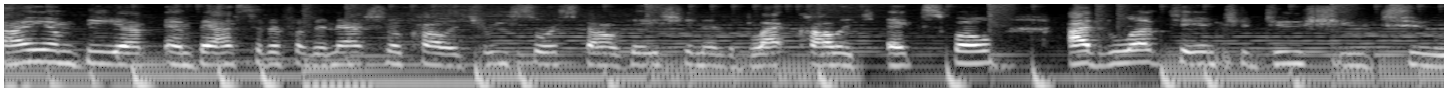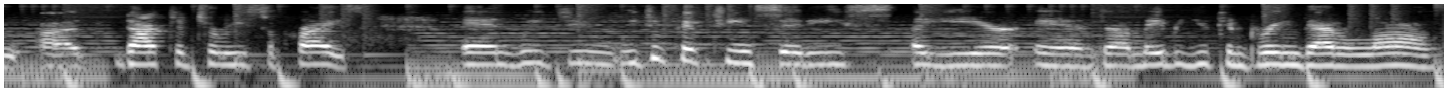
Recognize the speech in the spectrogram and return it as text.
I am the uh, ambassador for the National College Resource Foundation and the Black College Expo. I'd love to introduce you to uh, Dr. Theresa Price, and we do we do 15 cities a year, and uh, maybe you can bring that along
